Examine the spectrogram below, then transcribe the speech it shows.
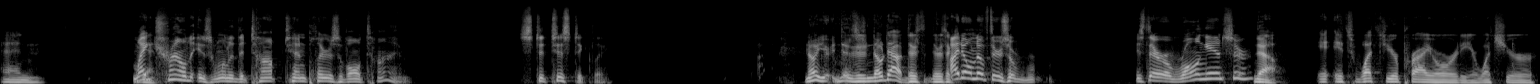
And Mike Again. Trout is one of the top 10 players of all time, statistically. No, you're, there's no doubt. There's there's a I don't know if there's a. Is there a wrong answer? No, it, it's what's your priority or what's your,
